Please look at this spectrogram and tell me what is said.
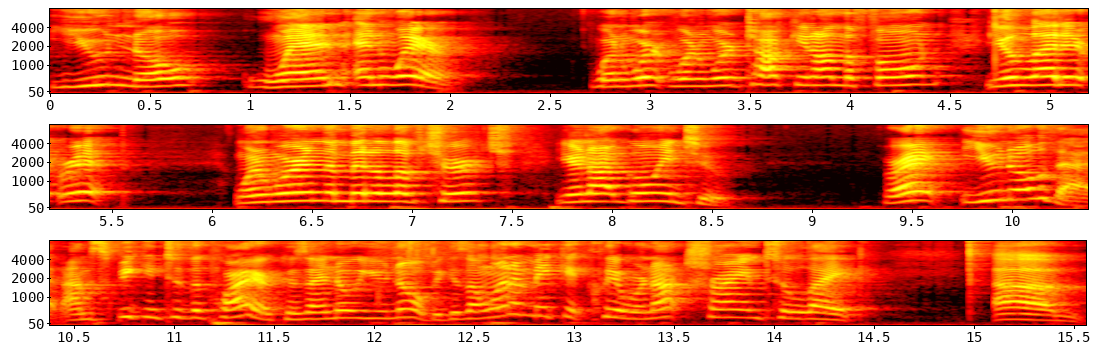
you know when and where. When we're when we're talking on the phone, you let it rip. When we're in the middle of church, you're not going to. Right? You know that. I'm speaking to the choir because I know you know because I want to make it clear we're not trying to like um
